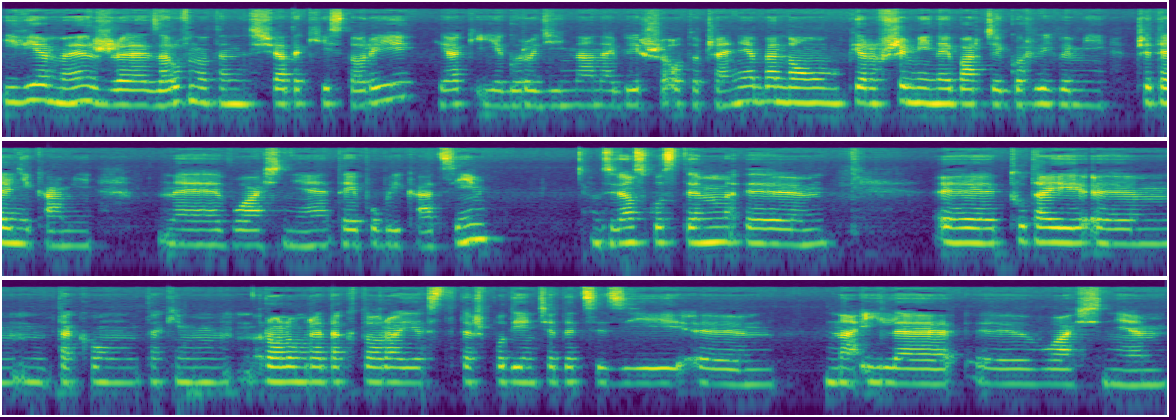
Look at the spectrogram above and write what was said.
i wiemy, że zarówno ten świadek historii, jak i jego rodzina, najbliższe otoczenie będą pierwszymi, najbardziej gorliwymi czytelnikami e, właśnie tej publikacji. W związku z tym Tutaj taką, takim rolą redaktora jest też podjęcie decyzji na ile właśnie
